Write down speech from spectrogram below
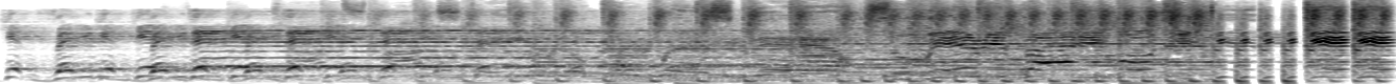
Get ready to get, down, get down, get down. So everybody, won't you get, get, get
